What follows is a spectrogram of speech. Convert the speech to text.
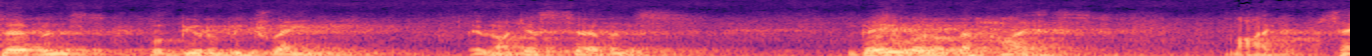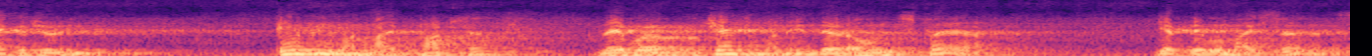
servants were beautifully trained. They were not just servants, they were of the highest my secretary, everyone, my butler, they were gentlemen in their own sphere. Yet they were my servants.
